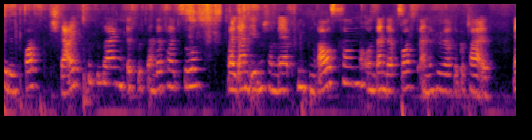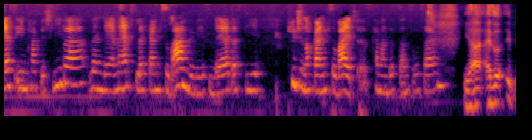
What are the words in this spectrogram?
für den Frost steigt sozusagen, ist es dann deshalb so, weil dann eben schon mehr Blüten rauskommen und dann der Frost eine höhere Gefahr ist wäre es ihnen praktisch lieber, wenn der März vielleicht gar nicht so warm gewesen wäre, dass die Blüte noch gar nicht so weit ist. Kann man das dann so sagen? Ja, also äh,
